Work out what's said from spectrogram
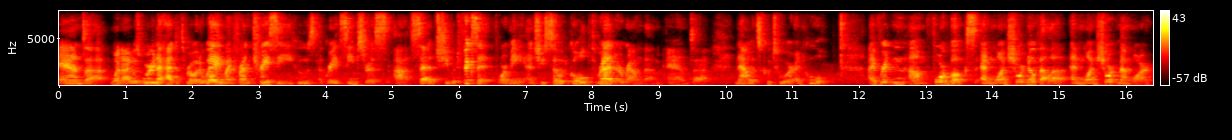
And uh, when I was worried I had to throw it away, my friend Tracy, who's a great seamstress, uh, said she would fix it for me, and she sewed gold thread around them, and uh, now it's couture and cool. I've written um, four books and one short novella and one short memoir,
